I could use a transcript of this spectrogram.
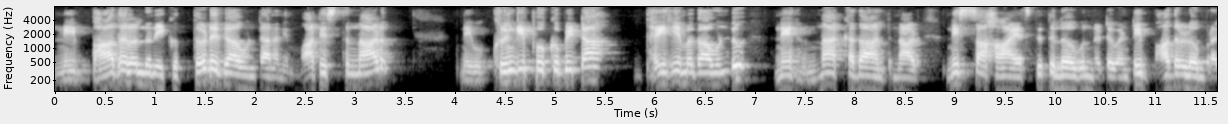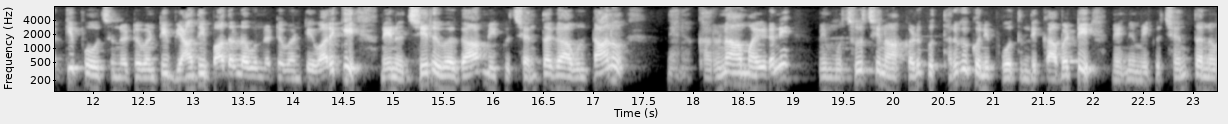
నీ బాధలలో నీకు తోడుగా ఉంటానని మాటిస్తున్నాడు. నీవు కృంగిపోకు బిడ్డ ధైర్యముగా ఉండు. నేనున్నా కదా అంటున్నాడు. నిస్సహాయ స్థితిలో ఉన్నటువంటి బాధలలో మ్రగ్గిపోతున్నటువంటి వ్యాధి బాధల్లో ఉన్నటువంటి వారికి నేను చేరువగా మీకు చెంతగా ఉంటాను. నేను కరుణామయుడని మేము చూసి నా కడుపు తరుగుకొని పోతుంది కాబట్టి నేను మీకు చెంతను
